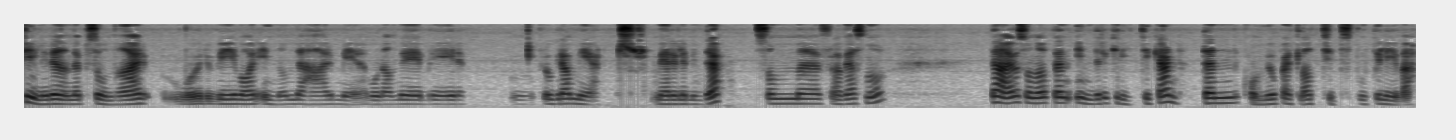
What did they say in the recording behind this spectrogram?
tidligere i denne episoden her, hvor vi var innom det her med hvordan vi blir mm, programmert mer eller mindre som eh, fra vi er små Det er jo sånn at den indre kritikeren, den kommer jo på et eller annet tidspunkt i livet.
